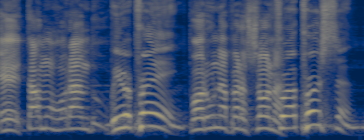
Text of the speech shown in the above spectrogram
eh, estamos orando we were praying por una persona for a person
